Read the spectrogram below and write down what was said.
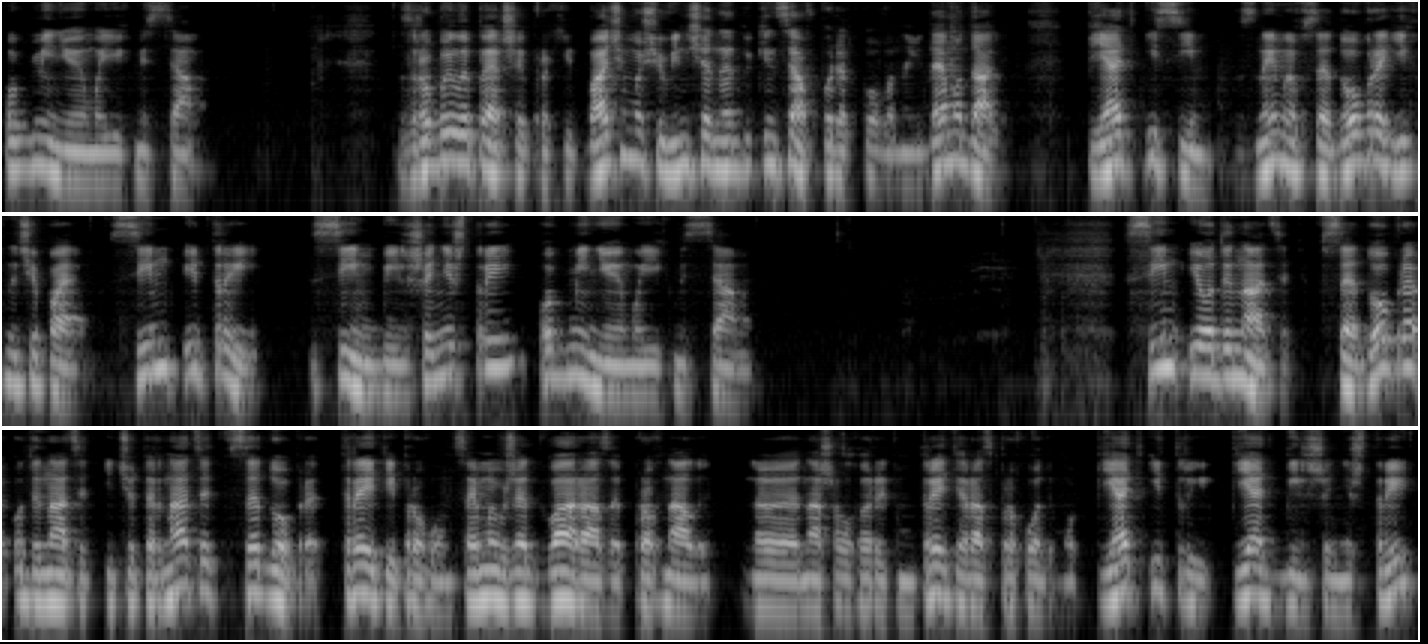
Обмінюємо їх місцями. Зробили перший прохід. Бачимо, що він ще не до кінця впорядкований. Йдемо далі. 5 і 7. З ними все добре, їх не чіпаємо. 7 і 3. 7 більше, ніж 3. Обмінюємо їх місцями. 7 і 11. Все добре. 11 і 14. Все добре. Третій прогон. Це ми вже два рази прогнали е, наш алгоритм. Третій раз проходимо. 5 і 3. 5 більше, ніж 3.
